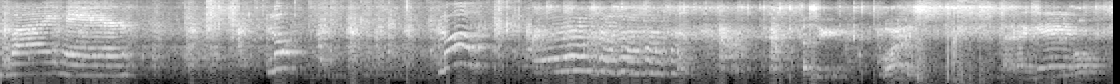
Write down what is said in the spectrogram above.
Bye, hair. Look. Look. Sige, once. Lagi.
